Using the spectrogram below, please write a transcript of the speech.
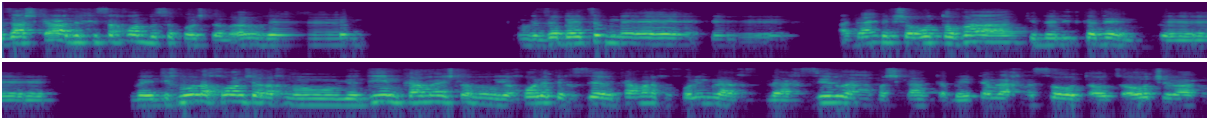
זה השקעה, זה חיסכון בסופו של דבר. וזה בעצם אה, אה, עדיין אפשרות טובה כדי להתקדם. ותכנון נכון שאנחנו יודעים כמה יש לנו יכולת החזר, כמה אנחנו יכולים להחזיר למשכנתה בהתאם להכנסות, ההוצאות שלנו,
